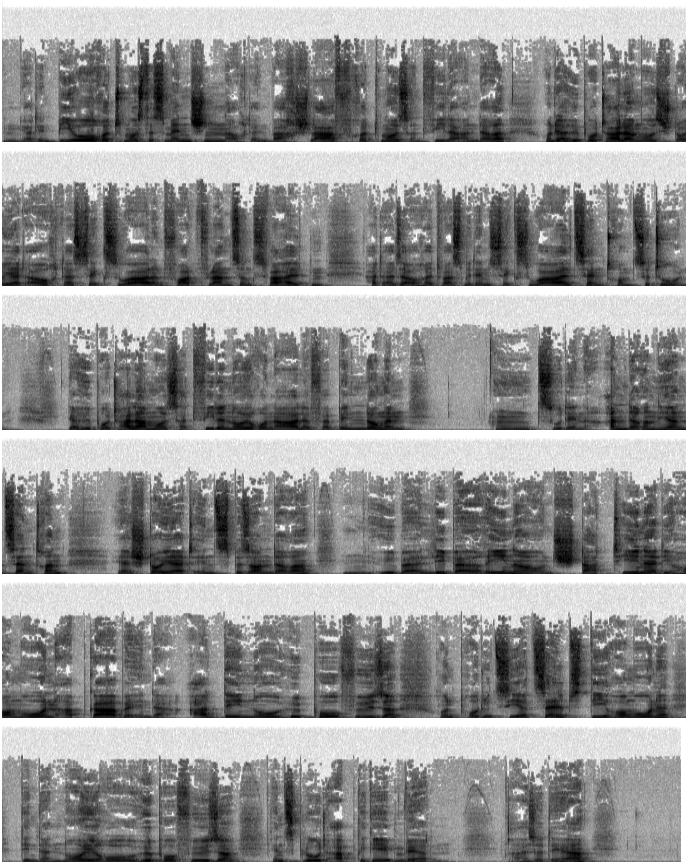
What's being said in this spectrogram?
ja, den Biorhythmus des Menschen, auch den Wach-Schlaf-Rhythmus und viele andere. Und der Hypothalamus steuert auch das Sexual- und Fortpflanzungsverhalten, hat also auch etwas mit dem Sexualzentrum zu tun. Der Hypothalamus hat viele neuronale Verbindungen hm, zu den anderen Hirnzentren. Er steuert insbesondere hm, über Liberine und Statine die Hormonabgabe in der Adenohypophyse und produziert selbst die Hormone, die in der Neurohypophyse ins Blut abgegeben werden. Also der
